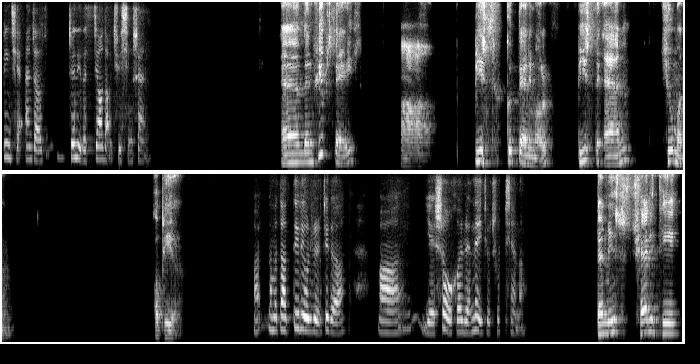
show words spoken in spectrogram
并且按照真理的教导去行善。And then fifth stage, uh, beast, good animal, beast and human appear. 啊，那么到第六日，这个啊野兽和人类就出现了。That means charity,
